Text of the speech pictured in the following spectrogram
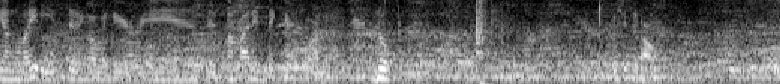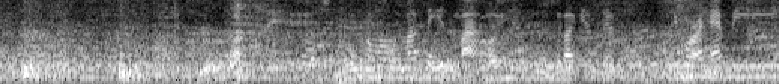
young ladies sitting over here and did somebody take care her water? No. But she took off. Come on with my tea. It's loud. But I guess that people are happy.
